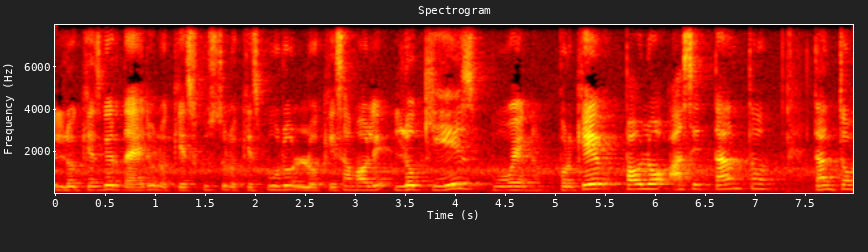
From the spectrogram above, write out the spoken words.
lo que es verdadero, lo que es justo, lo que es puro, lo que es amable, lo que es bueno. ¿Por qué Pablo hace tanto, tanto,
